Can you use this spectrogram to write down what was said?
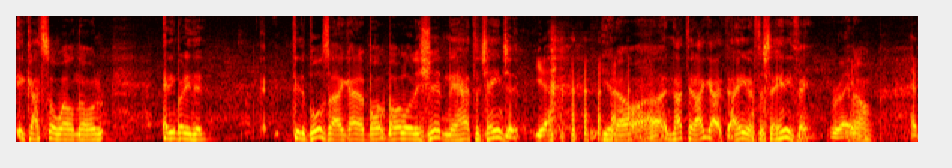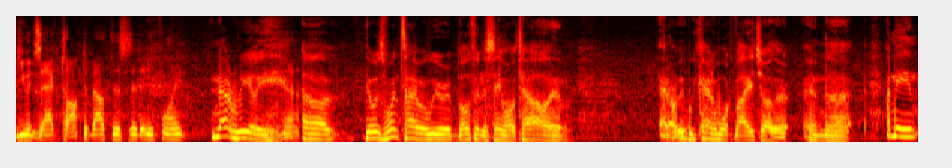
it got so well known, anybody that did the bullseye got a boatload of shit, and they had to change it. Yeah. You know, uh, not that I got, I didn't have to say anything. Right. You know, Have you and Zakk talked about this at any point? not really. Uh, there was one time when we were both in the same hotel, and you know, we, we kind of walked by each other, and uh, I mean,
